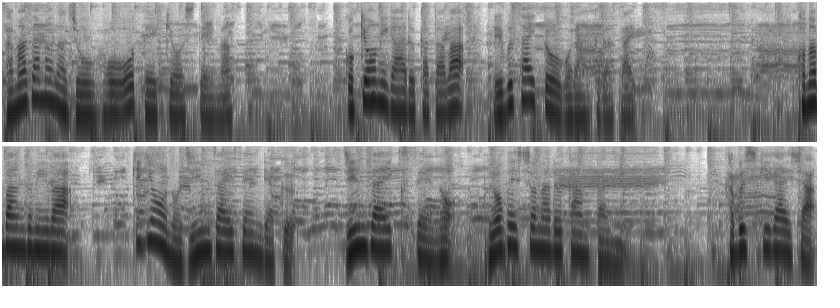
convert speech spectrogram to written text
さまざまな情報を提供しています。ご興味がある方はウェブサイトをご覧ください。この番組は企業の人材戦略人材育成のプロフェッショナルカンパニー株式会社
